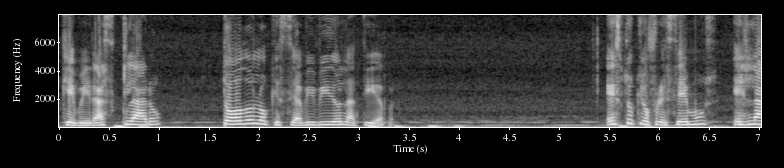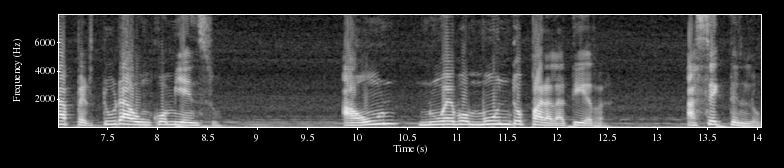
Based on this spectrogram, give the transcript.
que verás claro todo lo que se ha vivido en la tierra. Esto que ofrecemos es la apertura a un comienzo, a un nuevo mundo para la tierra. Acéptenlo.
